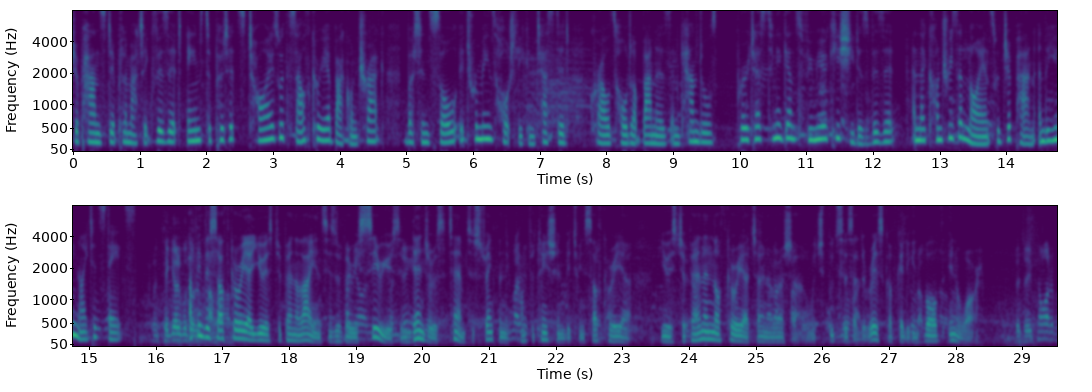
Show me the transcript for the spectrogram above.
Japan's diplomatic visit aims to put its ties with South Korea back on track, but in Seoul it remains hotly contested. Crowds hold up banners and candles, protesting against Fumio Kishida's visit and their country's alliance with Japan and the United States. I think the South Korea US Japan alliance is a very serious and dangerous attempt to strengthen the confrontation between South Korea, US Japan, and North Korea China Russia, which puts us at the risk of getting involved in a war.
